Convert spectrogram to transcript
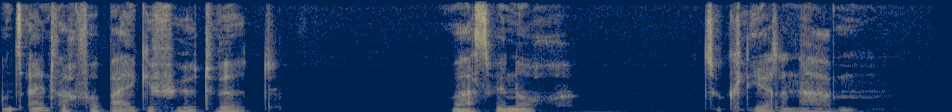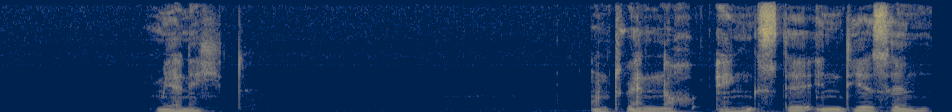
uns einfach vorbeigeführt wird, was wir noch zu klären haben. Mehr nicht. Und wenn noch Ängste in dir sind,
